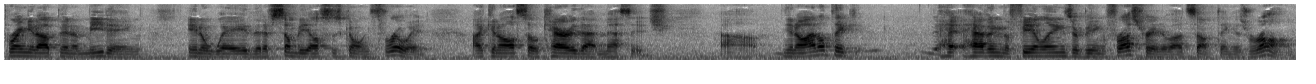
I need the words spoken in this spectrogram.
bring it up in a meeting in a way that if somebody else is going through it, I can also carry that message. Um, you know, I don't think ha- having the feelings or being frustrated about something is wrong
